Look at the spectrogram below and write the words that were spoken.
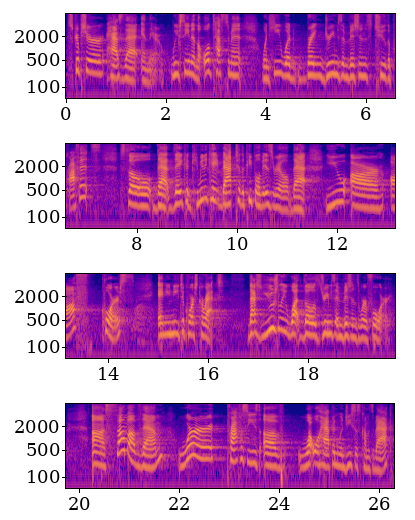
Scripture has that in there. We've seen in the Old Testament when he would bring dreams and visions to the prophets so that they could communicate back to the people of Israel that you are off course and you need to course correct. That's usually what those dreams and visions were for. Uh, some of them were prophecies of what will happen when Jesus comes back,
